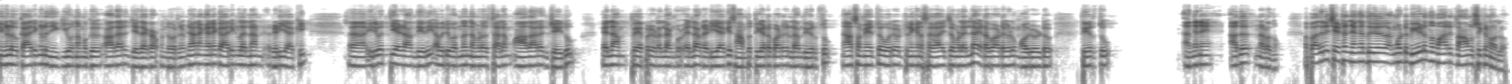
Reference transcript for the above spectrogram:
നിങ്ങൾ കാര്യങ്ങൾ നീക്കിയോ നമുക്ക് ആധാരം ചെയ്തേക്കാം എന്ന് പറഞ്ഞു. ഞാൻ അങ്ങനെ കാര്യങ്ങളെല്ലാം റെഡിയാക്കി. ഇരുപത്തിയേഴാം തീയതി അവർ വന്ന് നമ്മൾ സ്ഥലം ആധാരം ചെയ്തു. എല്ലാം പേപ്പറുകളെല്ലാം എല്ലാം റെഡിയാക്കി സാമ്പത്തിക ഇടപാടുകളെല്ലാം തീർത്തു. ആ സമയത്ത് ഓരോരുത്തരും ഇങ്ങനെ സഹായിച്ച് നമ്മൾ എല്ലാ ഇടപാടുകളും അവരോട് തീർത്തു. അങ്ങനെ അത് നടന്നു. അപ്പോൾ അതിനുശേഷം ഞങ്ങൾക്ക് അങ്ങോട്ട് വീടൊന്ന് മാറി താമസിക്കണമല്ലോ.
